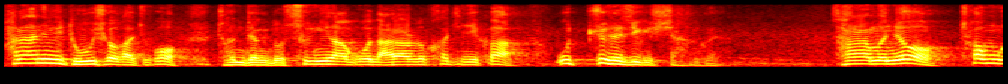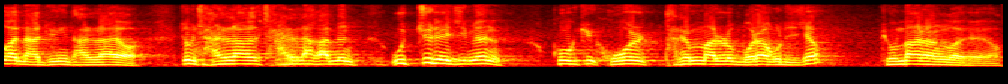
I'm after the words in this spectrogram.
하나님이 도우셔가지고 전쟁도 승리하고 나라도 커지니까 우쭐해지기 시작한 거예요. 사람은요, 처음과 나중이 달라요. 좀 잘 나, 잘 나가면 우쭐해지면 그, 그걸 다른 말로 뭐라고 그러죠? 교만한 거예요.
